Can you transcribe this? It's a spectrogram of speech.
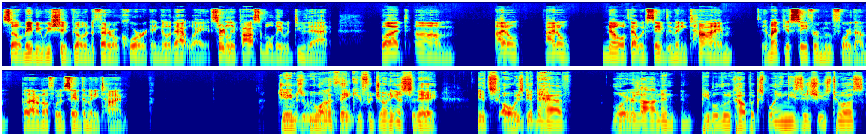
So maybe we should go into federal court and go that way. It's certainly possible they would do that, but um, I don't. I don't know if that would save them any time. It might be a safer move for them, but I don't know if it would save them any time. James, we want to thank you for joining us today. It's always good to have lawyers on and, and people who help explain these issues to us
